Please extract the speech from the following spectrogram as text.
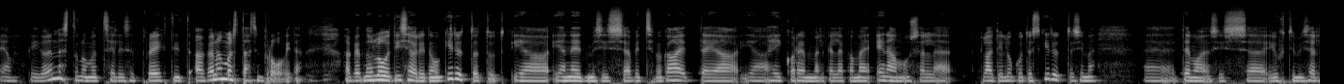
jah, kõige õnnestunumad sellised projektid, aga noh, ma lihtsalt tahtsin proovida. aga et noh, lood ise olid nagu kirjutatud ja, ja need me siis võtsime ka ette ja, ja Heiko Remmel, kellega me enamus selle plaadi lugudest kirjutasime, tema siis äh, juhtimisel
